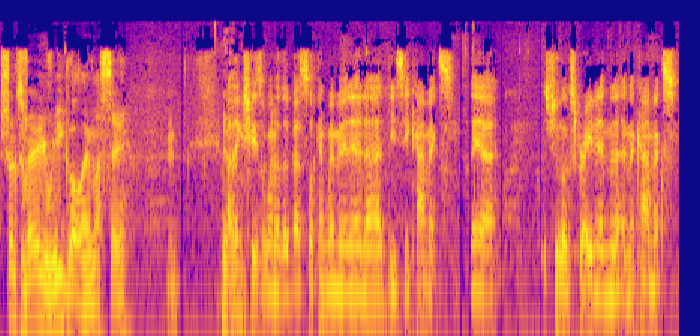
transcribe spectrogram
she looks very regal, I must say. Yeah. I think she's one of the best looking women in uh, DC Comics. Yeah, she looks great in the in the comics.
